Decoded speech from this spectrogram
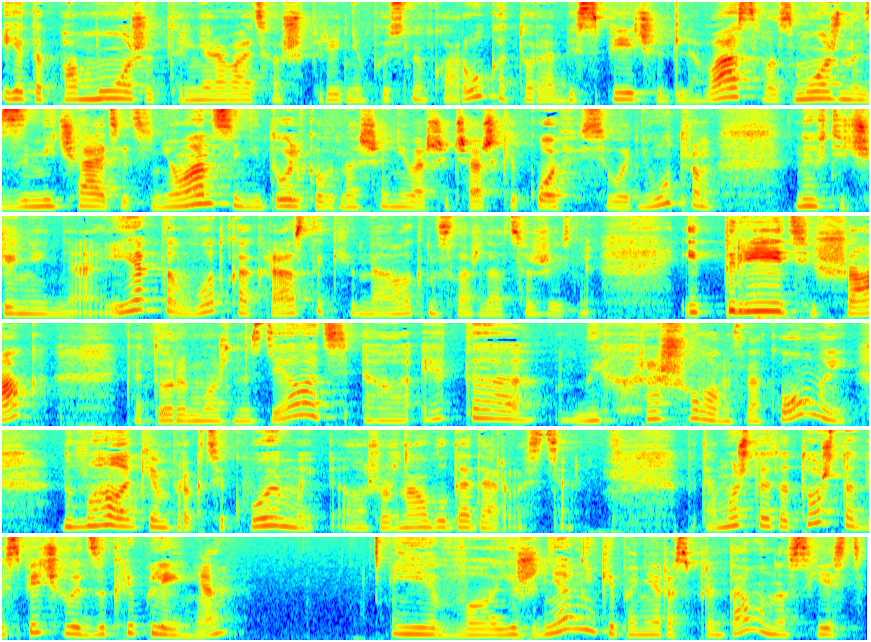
и это поможет тренировать вашу переднюю поясную кору, которая обеспечит для вас возможность замечать эти нюансы не только в отношении вашей чашки кофе сегодня утром, но и в течение дня. И это вот как раз-таки навык наслаждаться жизнью. И третий шаг, который можно сделать, а, это хорошо вам знакомый, но мало кем практикуемый а, журнал благодарности. Потому что это то, что обеспечивает закрепление и в ежедневнике по нейроспринтам у нас есть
